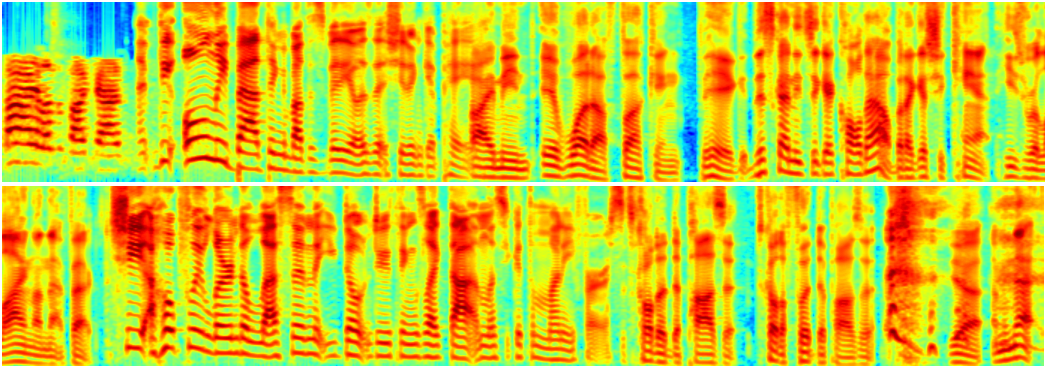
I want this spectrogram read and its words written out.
Bye. Love the podcast. The only bad thing about this video is that she didn't get paid. I mean, it, what a fucking big. This guy needs to get called out, but I guess she can't. He's relying on that fact. she hopefully learned a lesson that you don't do things like that unless you get the money first. It's called a deposit. It's called a foot deposit. yeah. I mean, that,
